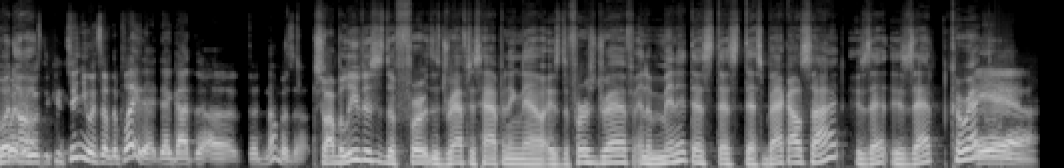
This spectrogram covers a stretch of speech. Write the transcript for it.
But, But, uh, it was the continuance of the play that, that got the uh, the numbers up. so I believe this is the first, the draft is happening now. Is the first draft in a minute that's, that's, that's back outside? Is that, is that correct? Yeah,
